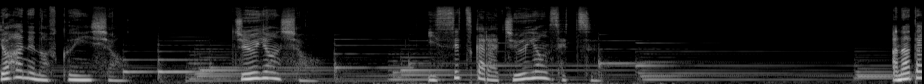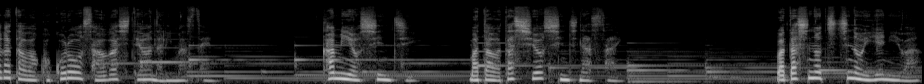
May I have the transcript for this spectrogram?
ヨハネの福音書。14章。1節から14節。あなた方は心を騒がしてはなりません。神を信じまた私を信じなさい。私の父の家には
